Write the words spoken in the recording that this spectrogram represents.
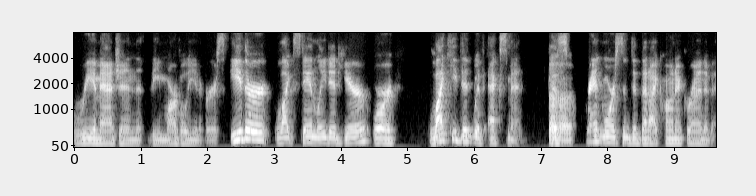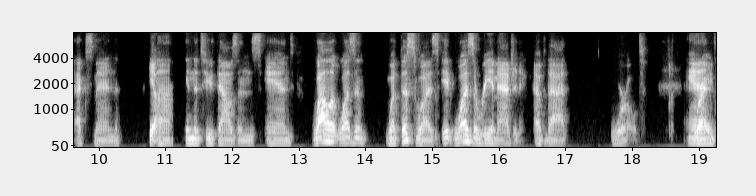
reimagine the Marvel universe, either like Stan Lee did here or like he did with X Men. Because uh-huh. Grant Morrison did that iconic run of X Men yeah. Uh, in the 2000s. And while it wasn't what this was, it was a reimagining of that world. And right,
